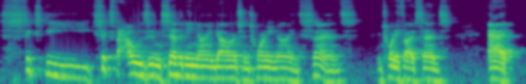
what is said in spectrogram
$66,079.29 and 25 cents at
